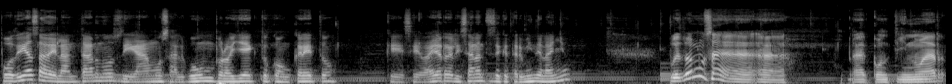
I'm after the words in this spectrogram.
¿podrías adelantarnos, digamos, algún proyecto concreto que se vaya a realizar antes de que termine el año? Pues vamos a, continuar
